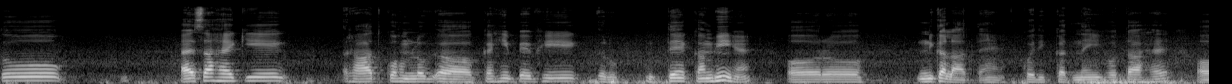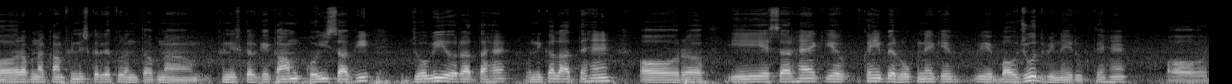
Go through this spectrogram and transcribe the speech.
तो ऐसा है कि रात को हम लोग कहीं पे भी रुकते कम ही हैं और निकल आते हैं। कोई दिक्कत नहीं होता है और अपना काम फिनिश करके तुरंत अपना फिनिश करके काम कोई सा भी जो भी हो रहता है वो निकल आते हैं। और ये सर हैं कि कहीं पे रोकने के बावजूद भी नहीं रुकते हैं। और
